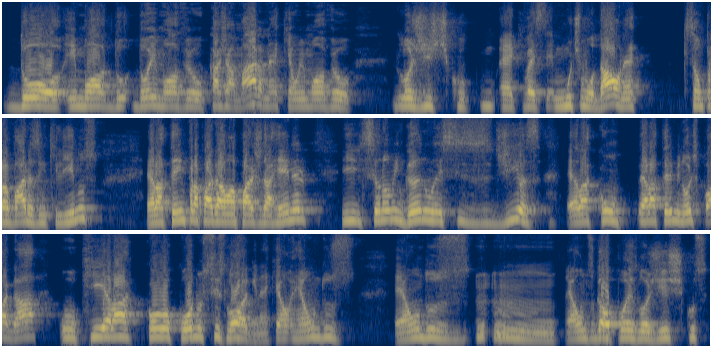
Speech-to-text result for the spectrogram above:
do, imó, do, do imóvel Cajamar, né, que é um imóvel logístico é, que vai ser multimodal, né, que são para vários inquilinos. Ela tem para pagar uma parte da Renner e, se eu não me engano, esses dias ela, com, ela terminou de pagar o que ela colocou no Cislog, né, que é, é um dos é um dos, é um dos galpões logísticos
